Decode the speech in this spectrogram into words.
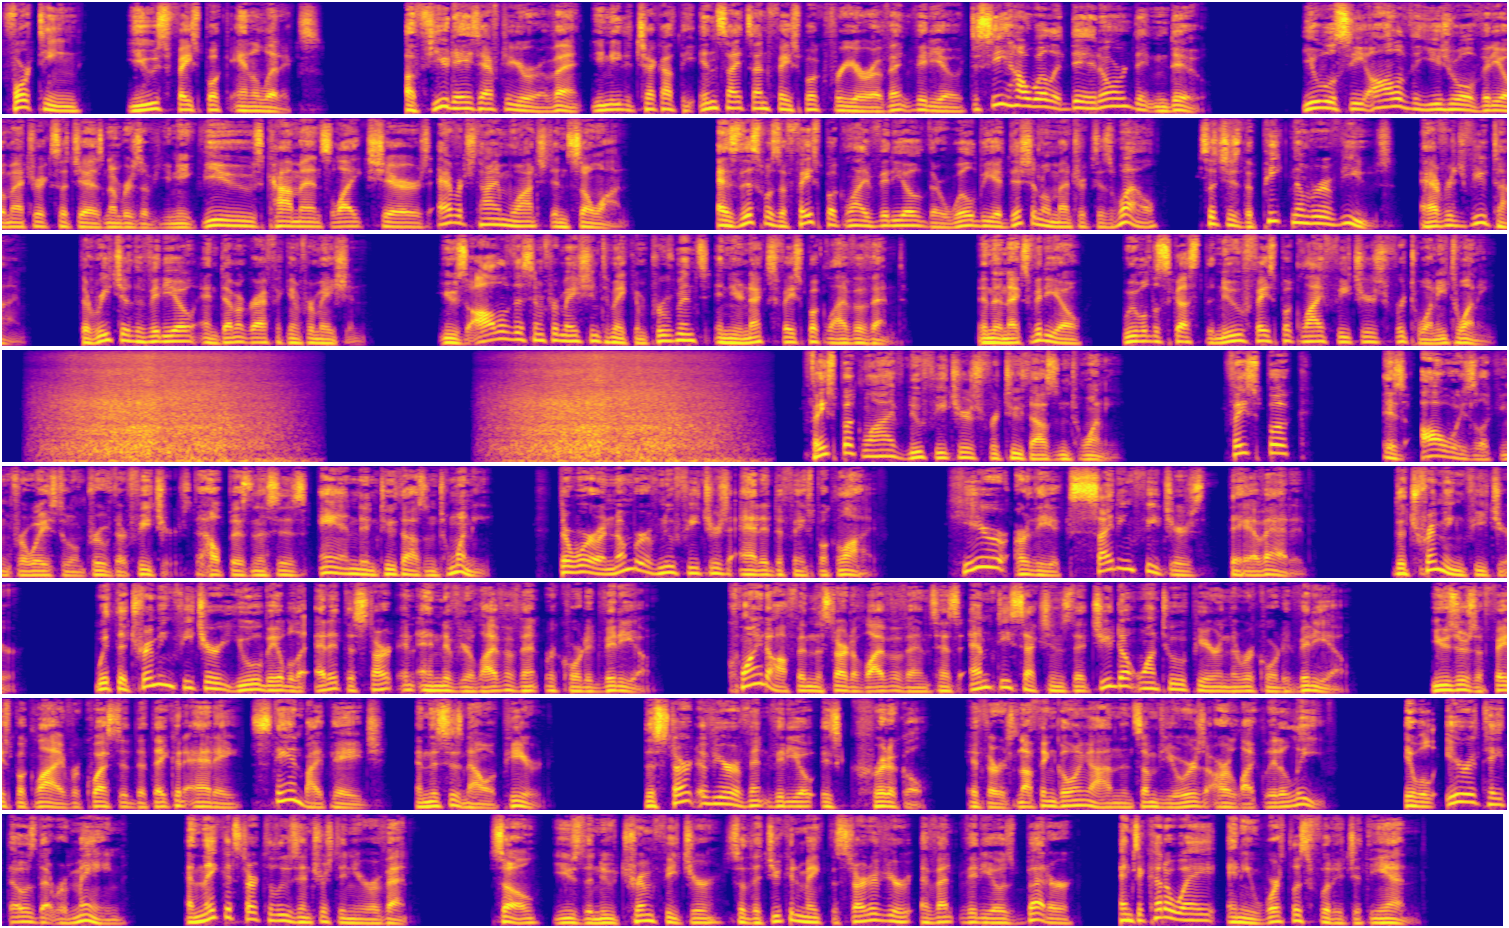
14. Use Facebook Analytics. A few days after your event, you need to check out the insights on Facebook for your event video to see how well it did or didn't do. You will see all of the usual video metrics such as numbers of unique views, comments, likes, shares, average time watched, and so on. As this was a Facebook Live video, there will be additional metrics as well, such as the peak number of views, average view time, the reach of the video, and demographic information. Use all of this information to make improvements in your next Facebook Live event. In the next video, we will discuss the new Facebook Live features for 2020. Facebook Live new features for 2020. Facebook is always looking for ways to improve their features to help businesses, and in 2020, there were a number of new features added to Facebook Live. Here are the exciting features they have added. The trimming feature. With the trimming feature, you will be able to edit the start and end of your live event recorded video. Quite often, the start of live events has empty sections that you don't want to appear in the recorded video. Users of Facebook Live requested that they could add a standby page, and this has now appeared. The start of your event video is critical. If there is nothing going on, then some viewers are likely to leave. It will irritate those that remain, and they could start to lose interest in your event. So use the new trim feature so that you can make the start of your event videos better and to cut away any worthless footage at the end.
